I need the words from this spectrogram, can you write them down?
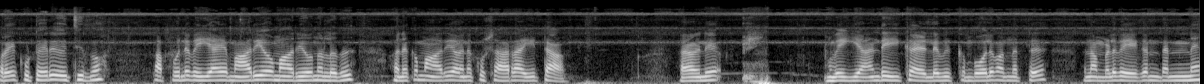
കുറേ കൂട്ടുകാർ ചോദിച്ചിരുന്നു. പപ്പുവിന്റെ വെയ്യായ മാറിയോ മാറിയോ എന്നുള്ളത്. അവനൊക്കെ മാറി അവനൊക്കെ ഉഷാറായിട്ടാ. അവന് വെയ്യാണ്ട് ഈ കഴല വിൽക്കും പോലെ വന്നിട്ട് നമ്മൾ വേഗം തന്നെ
